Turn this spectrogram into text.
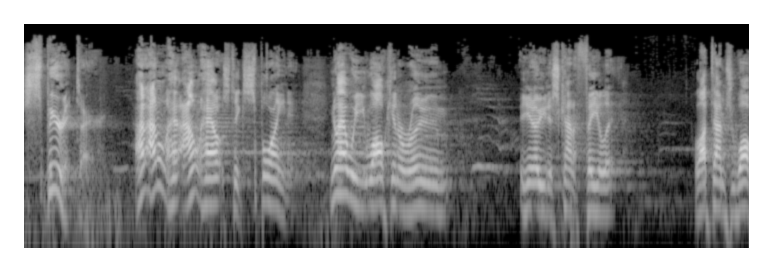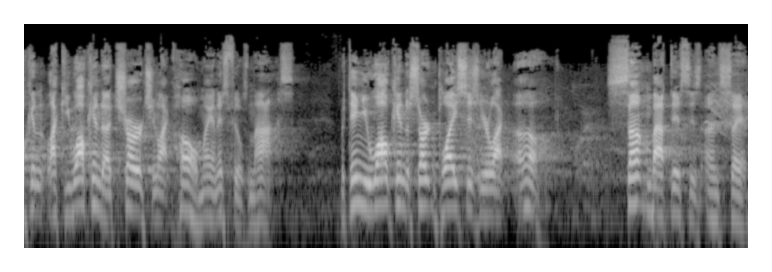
spirit there. I, I, don't, have, I don't know how else to explain it. You know how when you walk in a room, you know, you just kind of feel it? A lot of times you walk in, like you walk into a church and you're like, oh man, this feels nice. But then you walk into certain places and you're like, oh, something about this is unsettling.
